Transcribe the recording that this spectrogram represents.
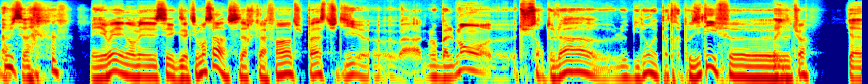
Ah oui, c'est vrai. Mais oui, non, mais c'est exactement ça. C'est-à-dire que la fin, tu passes, tu dis, euh, bah, globalement, euh, tu sors de là, euh, le bilan est pas très positif. euh, Oui. Tu vois Car-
